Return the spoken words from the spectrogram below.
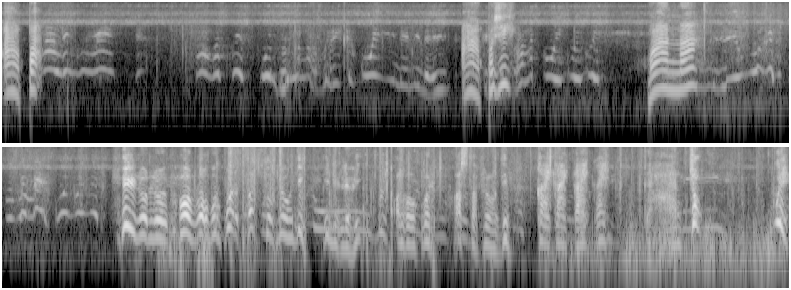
Apa? Ali kuwi. Awas Allah Akbar. Astagfirullahaladzim. Allah. Astagfirullahaladzim. Kai, kai, kai, kai. Dancuk. Wih.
